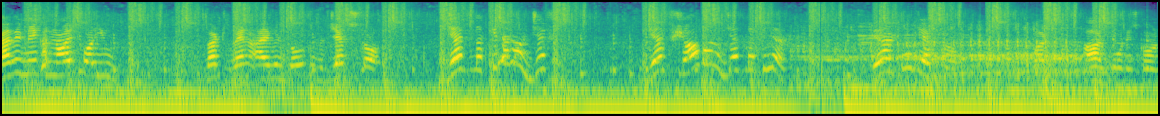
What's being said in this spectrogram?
I will make a noise for you. But when I will go to the Jeff store. Jeff the killer or Jeff? Jeff shop or Jeff the killer? There are two Jeffs now. But hard mode is gone.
